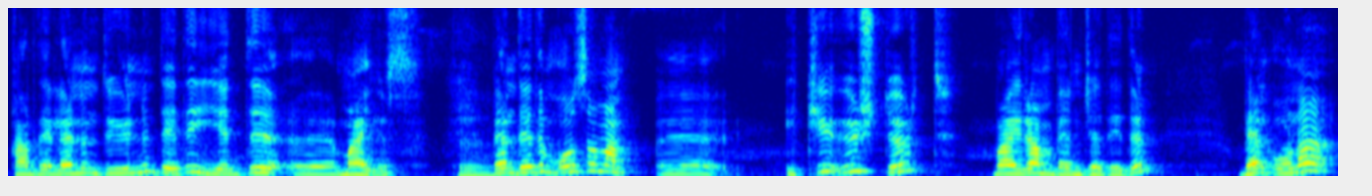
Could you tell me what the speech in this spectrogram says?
Kardelen'in düğünü dedi 7 e, Mayıs. He. Ben dedim o zaman 2, 3, 4 bayram bence dedim. Ben ona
